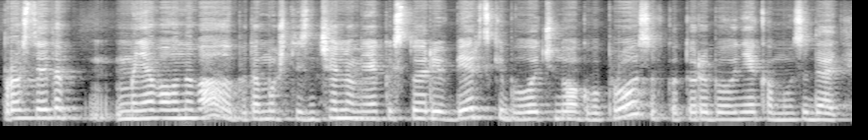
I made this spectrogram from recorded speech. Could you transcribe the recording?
Просто это меня волновало, потому что изначально у меня к истории в Бердске было очень много вопросов, которые было некому задать.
